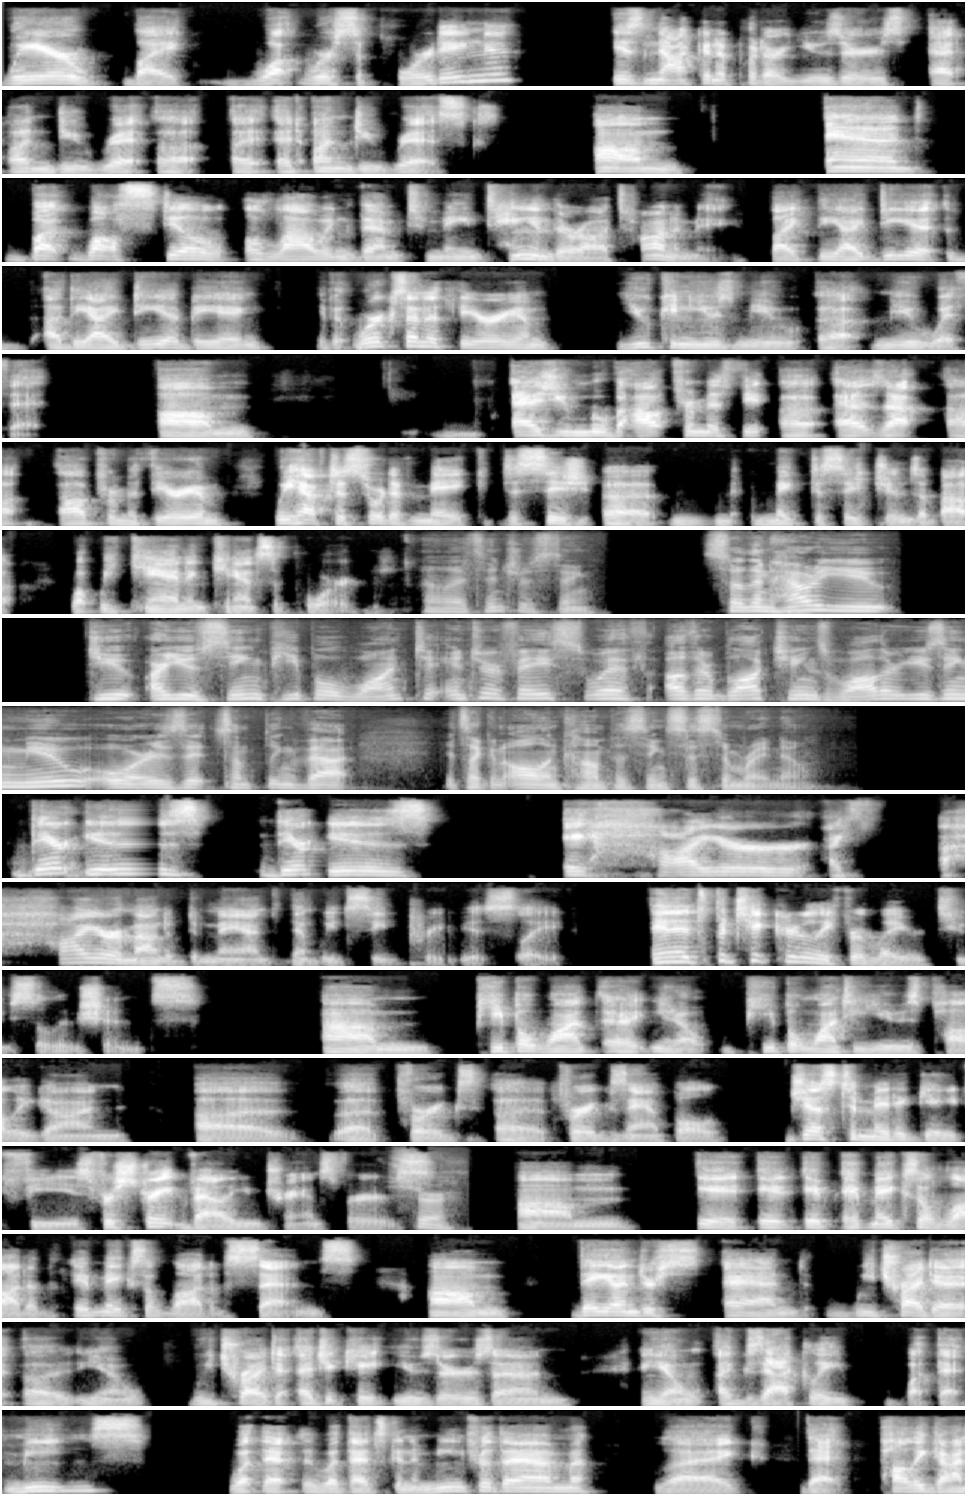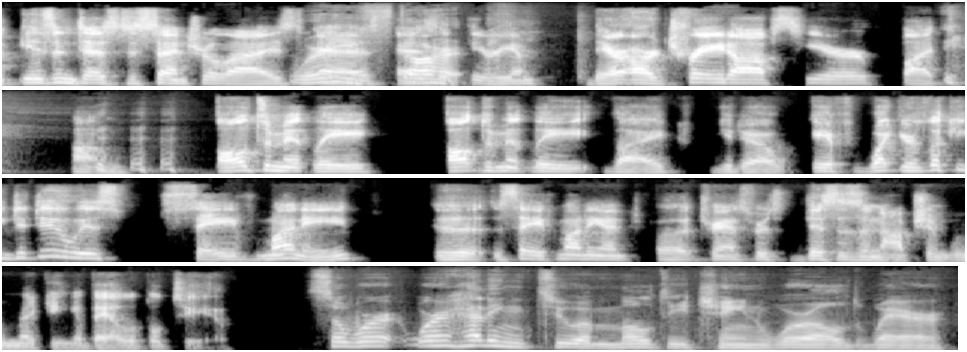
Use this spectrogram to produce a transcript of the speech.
where like what we're supporting is not going to put our users at undue ri- uh, uh, at undue risks. Um, and but while still allowing them to maintain their autonomy. Like the idea, uh, the idea being, if it works on Ethereum, you can use Mew uh, Mew with it. Um, as you move out from uh, as out, uh, out from Ethereum, we have to sort of make decision uh, make decisions about what we can and can't support. Oh, that's interesting. So then how do you do you are you seeing people want to interface with other blockchains while they're using Mew or is it something that it's like an all-encompassing system right now? There is there is a higher I a higher amount of demand than we'd seen previously. And it's particularly for layer 2 solutions. Um people want uh, you know people want to use Polygon uh, uh for ex- uh, for example just to mitigate fees for straight value transfers. Sure. Um, it, it it it makes a lot of it makes a lot of sense. Um, they understand. We try to uh, you know we try to educate users on you know exactly what that means, what that what that's going to mean for them. Like that Polygon isn't as decentralized as, as Ethereum. There are trade offs here, but um, ultimately ultimately like you know if what you're looking to do is save money uh, save money on uh, transfers this is an option we're making available to you. So we're we're heading to a multi-chain world where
